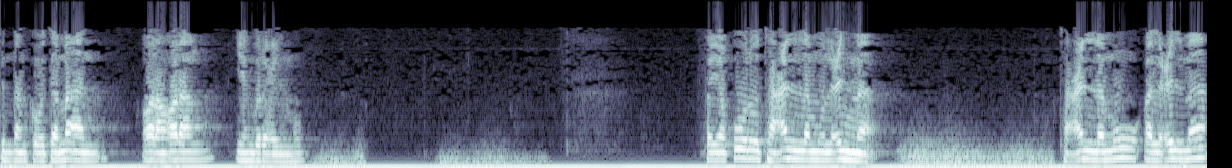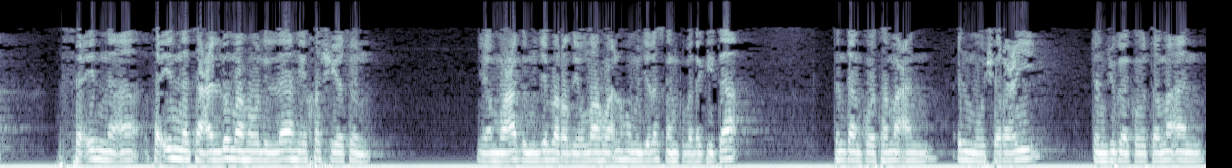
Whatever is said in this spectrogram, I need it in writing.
tentang keutamaan orang-orang yang berilmu. فيقول تعلموا العلم تعلموا العلم فإن فإن تعلمه لله خشية Ya Mu'ad bin Jabal radhiyallahu anhu menjelaskan kepada kita tentang keutamaan ilmu syar'i dan juga keutamaan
